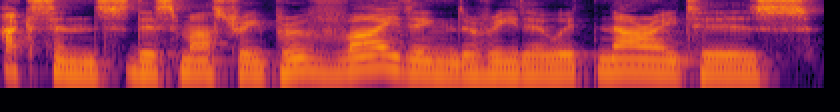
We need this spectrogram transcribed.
accents this mastery, providing the reader with narrators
